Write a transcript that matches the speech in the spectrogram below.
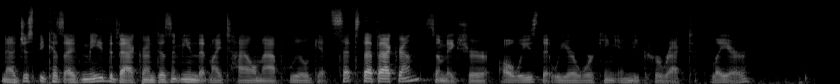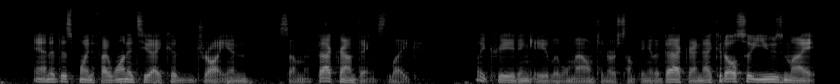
Now, just because I've made the background doesn't mean that my tile map will get set to that background, so make sure always that we are working in the correct layer. And at this point, if I wanted to, I could draw in some background things, like, like creating a little mountain or something in the background. I could also use my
